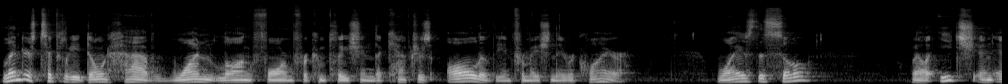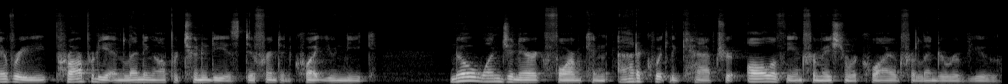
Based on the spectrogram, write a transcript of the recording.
Lenders typically don't have one long form for completion that captures all of the information they require. Why is this so? Well, each and every property and lending opportunity is different and quite unique. No one generic form can adequately capture all of the information required for lender review.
